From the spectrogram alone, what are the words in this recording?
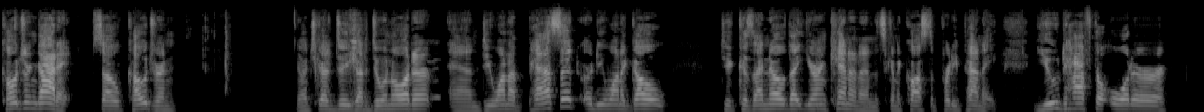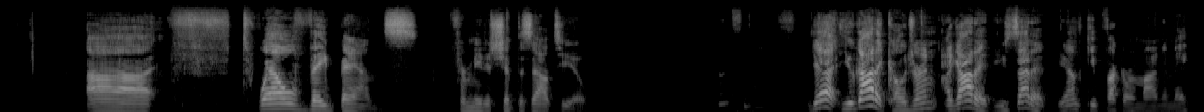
Kodrin got it. So, Kodrin, you know what you got to do? You got to do an order. And do you want to pass it or do you want to go? Because I know that you're in Canada and it's going to cost a pretty penny. You'd have to order uh, 12 vape bands for me to ship this out to you. That's nice. Yeah, you got it, Kodrin. I got it. You said it. You don't keep fucking reminding me.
